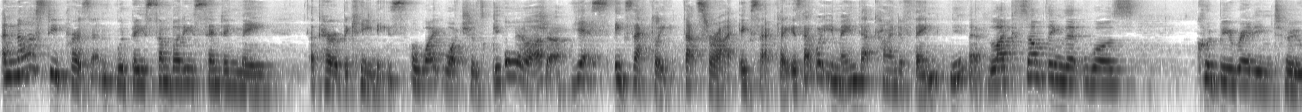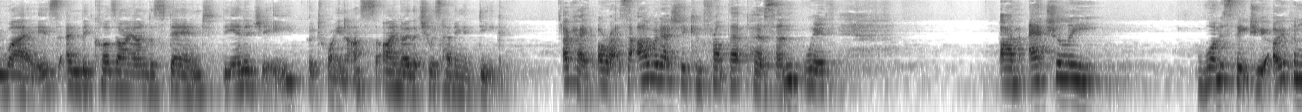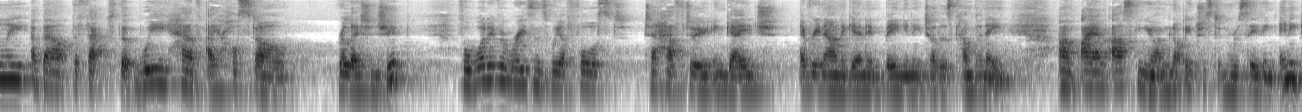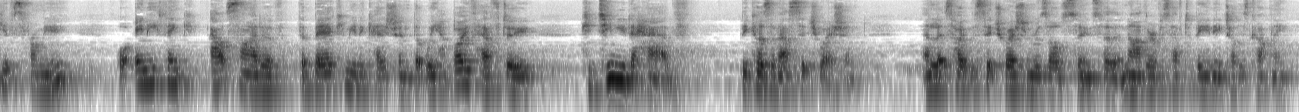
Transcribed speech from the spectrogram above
a nasty present would be somebody sending me a pair of bikinis. A Weight Watchers gift Or, voucher. yes, exactly. That's right, exactly. Is that what you mean, that kind of thing? Yeah, like something that was could be read in two ways, and because I understand the energy between us, I know that she was having a dig. Okay, all right. So I would actually confront that person with I'm actually want to speak to you openly about the fact that we have a hostile relationship. For whatever reasons, we are forced to have to engage every now and again in being in each other's company. Um, I am asking you, I'm not interested in receiving any gifts from you or anything outside of the bare communication that we both have to continue to have because of our situation. And let's hope the situation resolves soon so that neither of us have to be in each other's company.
